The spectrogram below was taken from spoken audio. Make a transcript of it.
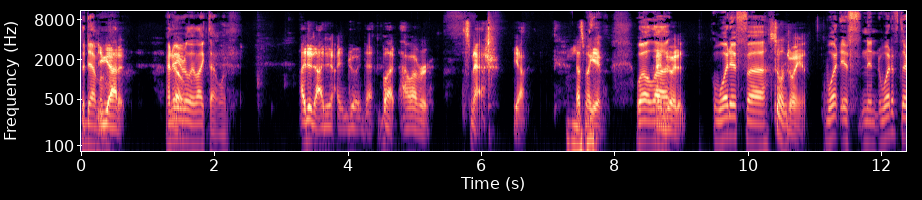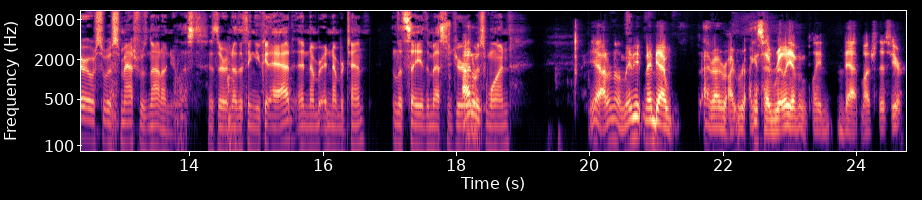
the demo. You got it. I know no. you really like that one. I did. I did. I enjoyed that. But however, Smash. Yeah, that's my game. Well, I uh, enjoyed it. what if uh, Still enjoying it. what if what if there was, was Smash was not on your list? Is there another thing you could add at number at number ten? Let's say the Messenger was one. Yeah, I don't know. Maybe. Maybe I. I, I, I guess I really haven't played that much this year.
